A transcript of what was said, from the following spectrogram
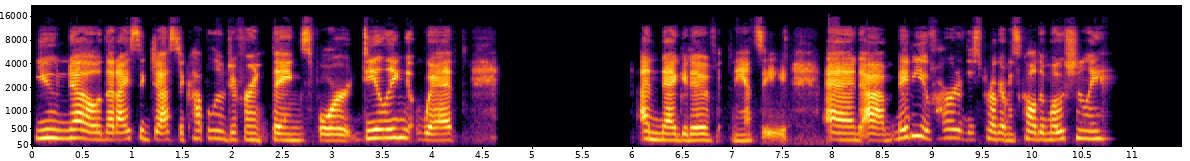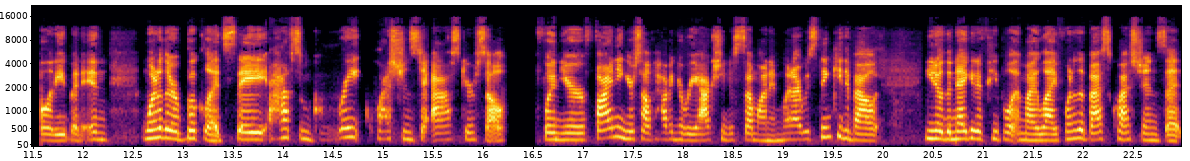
you know that I suggest a couple of different things for dealing with a negative Nancy. And um, maybe you've heard of this program. It's called Emotionally but in one of their booklets, they have some great questions to ask yourself when you're finding yourself having a reaction to someone. And when I was thinking about, you know, the negative people in my life, one of the best questions that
